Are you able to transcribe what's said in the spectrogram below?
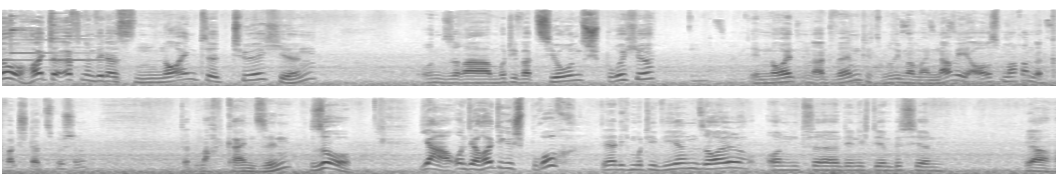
So, heute öffnen wir das neunte Türchen unserer Motivationssprüche, den neunten Advent. Jetzt muss ich mal mein Navi ausmachen, das Quatsch dazwischen. Das macht keinen Sinn. So, ja, und der heutige Spruch, der dich motivieren soll und äh, den ich dir ein bisschen, ja,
